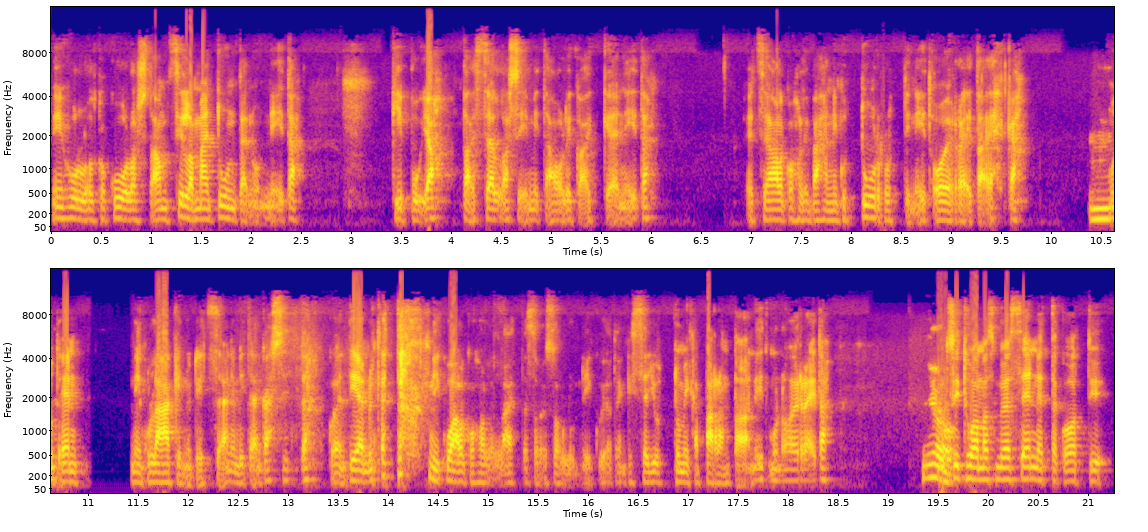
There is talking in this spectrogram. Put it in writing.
niin hullulta kuulostaa, mutta silloin mä en tuntenut niitä kipuja tai sellaisia, mitä oli kaikkea niitä. Että se alkoholi vähän niin kuin turrutti niitä oireita ehkä, mm. mutta en niin kuin lääkinyt itseäni mitenkään sitten, kun en tiennyt, että niin kuin alkoholilla, että se olisi ollut niin kuin jotenkin se juttu, mikä parantaa niitä mun oireita. Sitten huomasi myös sen, että kun otti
